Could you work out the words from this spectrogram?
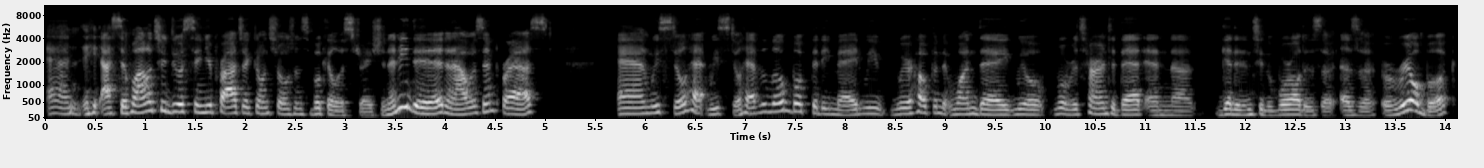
And he, I said, why don't you do a senior project on children's book illustration? And he did, and I was impressed. And we still have we still have the little book that he made. We we're hoping that one day we'll we'll return to that and uh, get it into the world as a as a, a real book.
